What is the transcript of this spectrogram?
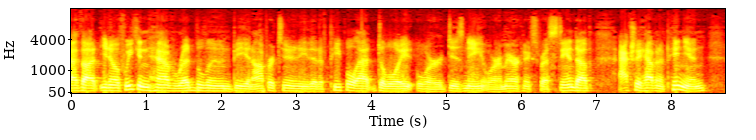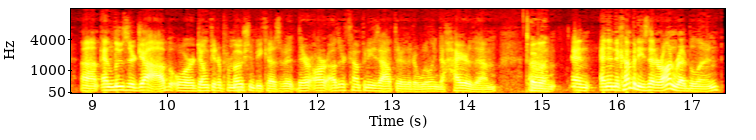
I thought, you know, if we can have Red Balloon be an opportunity that if people at Deloitte or Disney or American Express stand up, actually have an opinion, um, and lose their job or don't get a promotion because of it, there are other companies out there that are willing to hire them. Totally. and and then the companies that are on Red Balloon,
